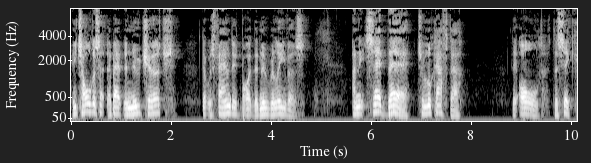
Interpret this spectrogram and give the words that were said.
he told us about the new church that was founded by the new believers. And it said there to look after the old, the sick,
